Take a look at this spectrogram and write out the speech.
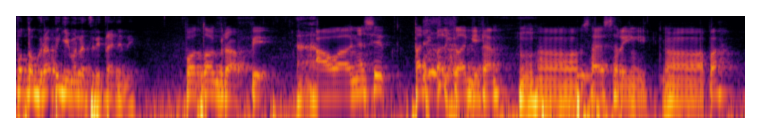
fotografi gimana ceritanya nih? Fotografi. Awalnya sih tadi balik lagi kan. eh, saya sering eh, apa?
